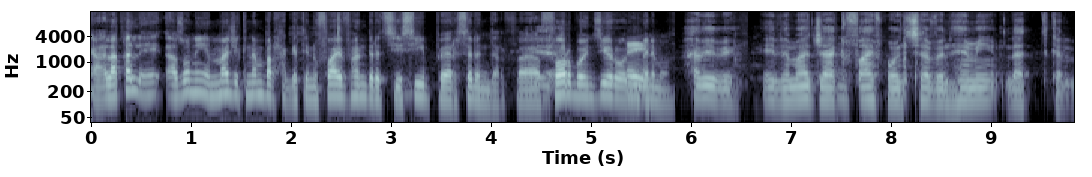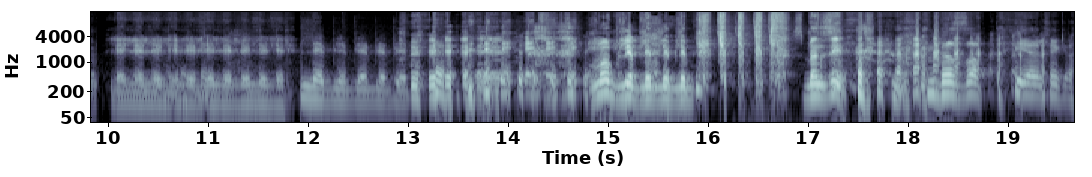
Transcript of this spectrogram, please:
على الأقل إيه، أظن هي ال magic number حقت إنه 500 cc per cylinder ف 4.0 ال minimum حبيبي إذا ما جاك 5.7 HEMI لا تتكلم. لب لب لب لب لب مو بلب لب لب لب بنزين. بالضبط هي الفكرة.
